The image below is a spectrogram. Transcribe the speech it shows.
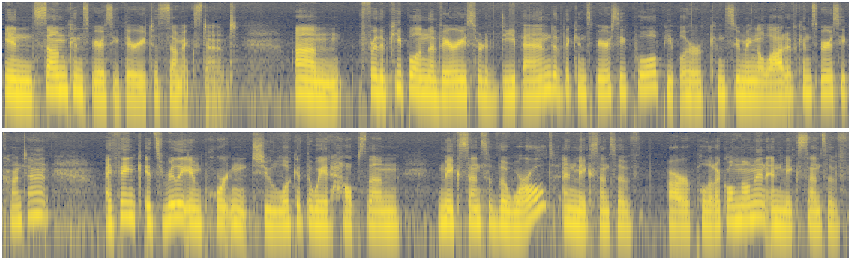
in some conspiracy theory to some extent. Um, for the people in the very sort of deep end of the conspiracy pool, people who are consuming a lot of conspiracy content, I think it's really important to look at the way it helps them make sense of the world and make sense of our political moment and make sense of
